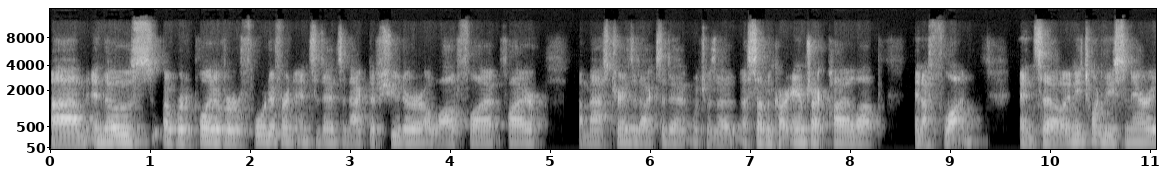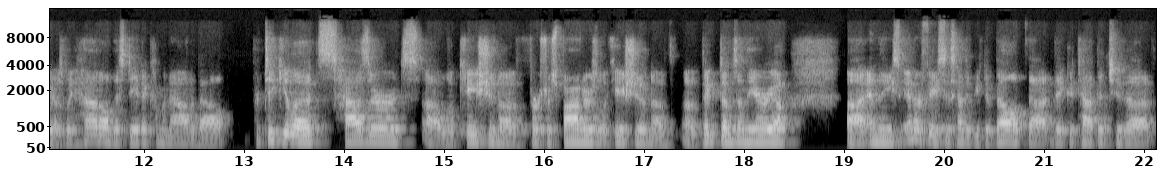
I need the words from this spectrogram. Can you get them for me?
Um, and those were deployed over four different incidents, an active shooter, a wildfire, a mass transit accident, which was a, a seven car Amtrak pileup, and a flood. And so in each one of these scenarios, we had all this data coming out about particulates, hazards, uh, location of first responders, location of, of victims in the area, uh, and these interfaces had to be developed that they could tap into the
